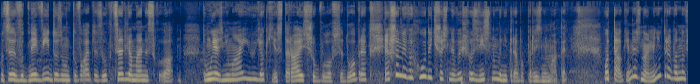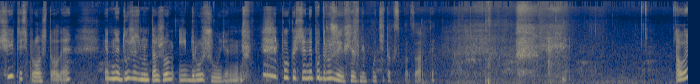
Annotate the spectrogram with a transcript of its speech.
оце в одне відео змонтувати звук, це для мене складно. Тому я знімаю, як є, стараюсь, щоб було все добре. Якщо не виходить, щось не вийшло, звісно, мені треба перезнімати. От так, я не знаю, мені треба навчитись просто, але я не дуже з монтажом і дружу. Я поки що не подружився з ним, хочу так сказати. Але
